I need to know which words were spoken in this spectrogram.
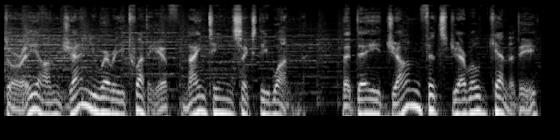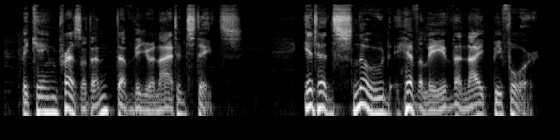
Story on January 20th, 1961, the day John Fitzgerald Kennedy became President of the United States. It had snowed heavily the night before.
